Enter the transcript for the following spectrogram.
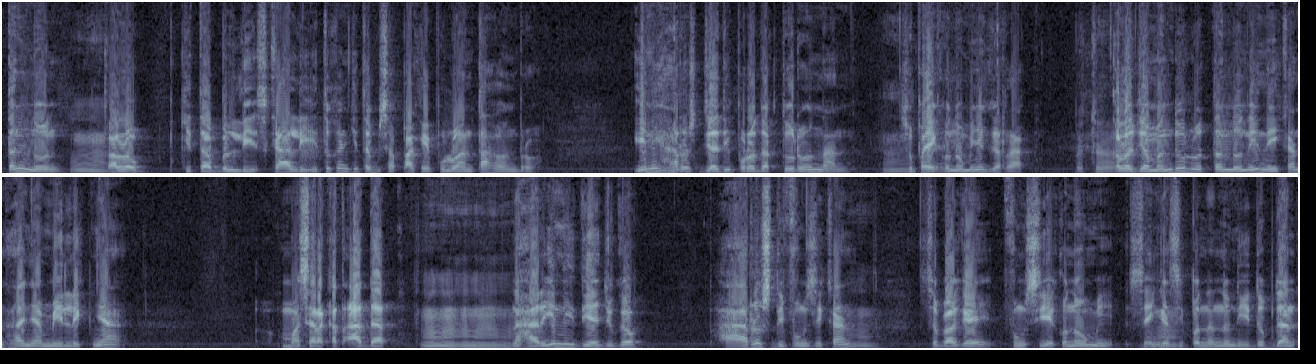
tenun kalau kita beli sekali itu kan kita bisa pakai puluhan tahun, Bro. Ini harus jadi produk turunan supaya ekonominya gerak. Betul. Kalau zaman dulu tenun ini kan hanya miliknya masyarakat adat. Mm. Nah, hari ini dia juga harus difungsikan sebagai fungsi ekonomi sehingga si penenun hidup dan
